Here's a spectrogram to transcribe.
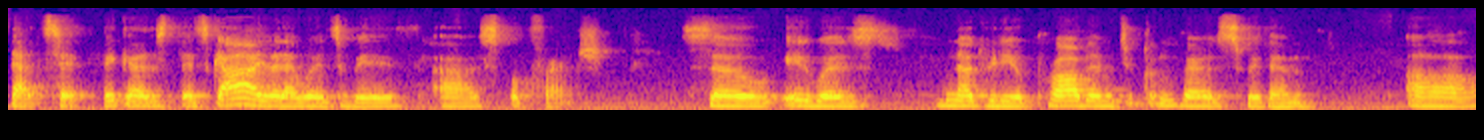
that's it because this guy that I was with uh, spoke French. So it was not really a problem to converse with him. Uh,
